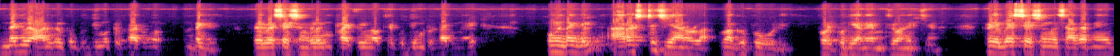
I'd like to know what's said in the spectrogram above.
എന്തെങ്കിലും ആളുകൾക്ക് ബുദ്ധിമുട്ടുണ്ടാക്കുന്നുണ്ടെങ്കിൽ റെയിൽവേ സ്റ്റേഷനുകളിലും ട്രാക്കിലും ഒക്കെ ബുദ്ധിമുട്ടുണ്ടാക്കുന്നതിൽ ഉണ്ടെങ്കിൽ അറസ്റ്റ് ചെയ്യാനുള്ള വകുപ്പ് കൂടി ഇപ്പോൾ പുതിയ നിയമത്തിൽ വന്നിരിക്കുകയാണ്. റെയിൽവേ സ്റ്റേഷനുകൾ സാധാരണയായി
